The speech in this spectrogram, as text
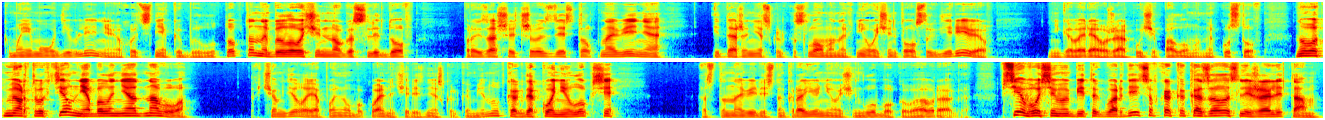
К моему удивлению, хоть снег и был утоптан, и было очень много следов произошедшего здесь столкновения и даже несколько сломанных не очень толстых деревьев, не говоря уже о куче поломанных кустов, но вот мертвых тел не было ни одного чем дело, я понял буквально через несколько минут, когда кони Локси остановились на краю не очень глубокого оврага. Все восемь убитых гвардейцев, как оказалось, лежали там.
